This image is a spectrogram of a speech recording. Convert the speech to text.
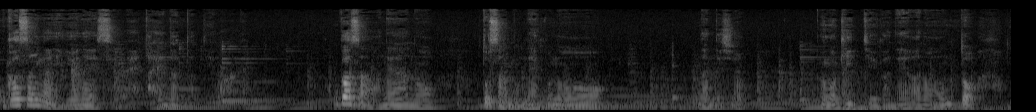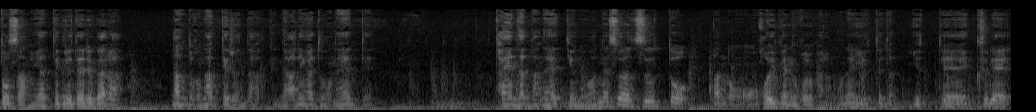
お母さん以外には言えないですよね。大変だったっていうのはね。お母さんはねあのお父さんのねこの何でしょう動きっていうかねあの本当お父さんがやってくれてるからなんとかなってるんだってねありがとうねって大変だったねっていうのはねそれはずっとあの保育園の頃からもね言ってた言ってくれ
